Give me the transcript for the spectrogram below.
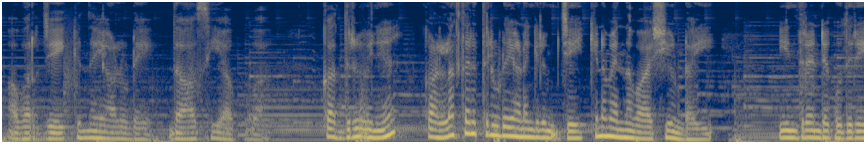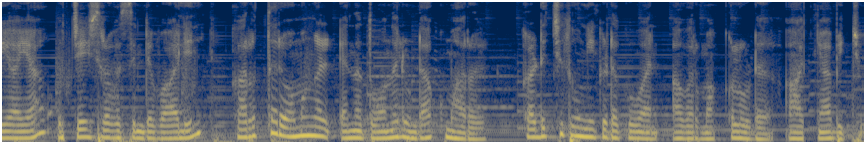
അവർ ജയിക്കുന്നയാളുടെ ദാസിയാകുക. കദ്രുവിന് കള്ളത്തരത്തിലൂടെയാണെങ്കിലും ജയിക്കണമെന്ന വാശിയുണ്ടായി. ഇന്ദ്രന്റെ കുതിരയായ ഉച്ചൈശ്രവസിന്റെ വാലിൽ കറുത്ത രോമങ്ങൾ എന്ന തോന്നലുണ്ടാക്കുമാറ്. കടിച്ചു തൂങ്ങിക്കിടക്കുവാൻ അവർ മക്കളോട് ആജ്ഞാപിച്ചു.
